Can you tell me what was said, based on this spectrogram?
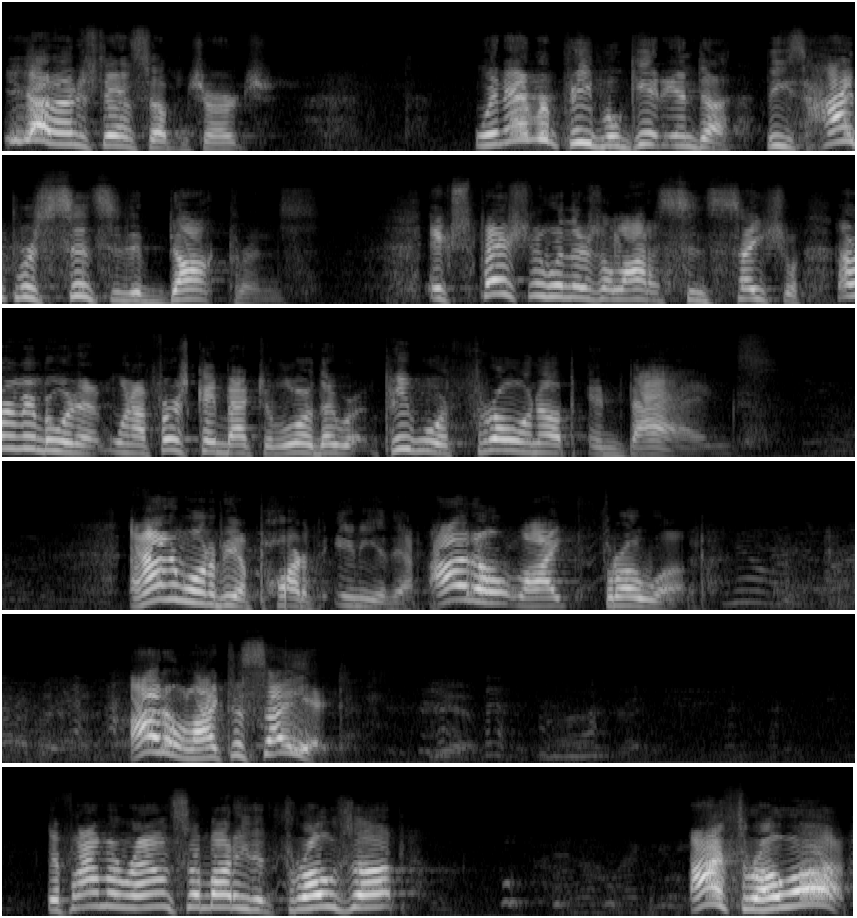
you got to understand something, church. Whenever people get into these hypersensitive doctrines, especially when there's a lot of sensational. I remember when, when I first came back to the Lord, they were, people were throwing up in bags. And I didn't want to be a part of any of that. I don't like throw up. I don't like to say it. If I'm around somebody that throws up, I throw up.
